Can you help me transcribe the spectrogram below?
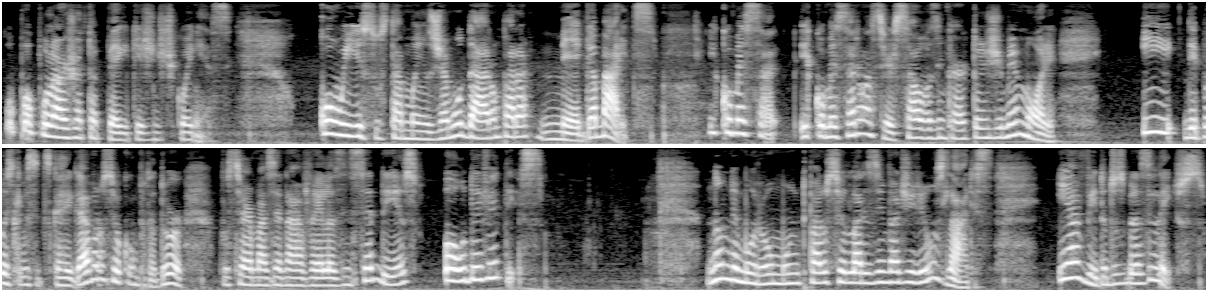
o popular JPEG que a gente conhece. Com isso, os tamanhos já mudaram para megabytes e, começar, e começaram a ser salvas em cartões de memória e depois que você descarregava no seu computador, você armazenava elas em CDs ou DVDs. Não demorou muito para os celulares invadirem os lares e a vida dos brasileiros.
